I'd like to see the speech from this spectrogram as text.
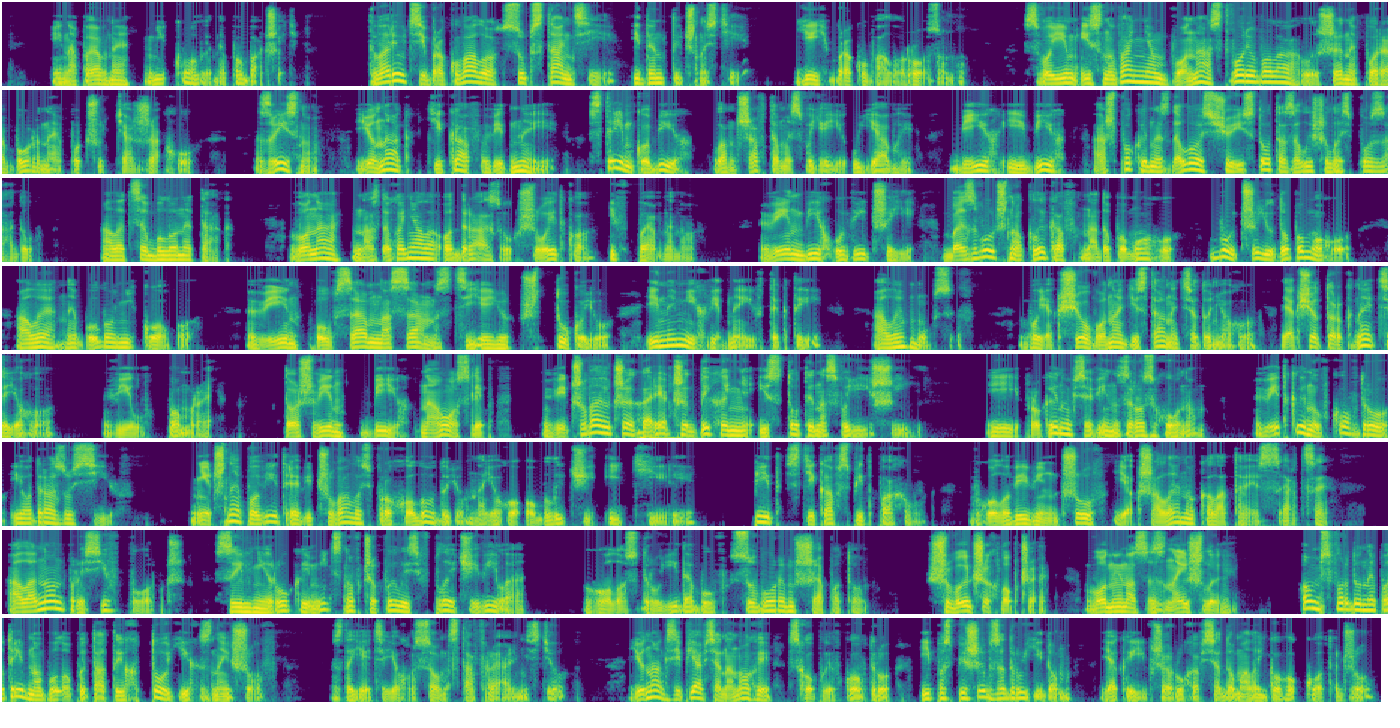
і, напевне, ніколи не побачить. Тварюці бракувало субстанції, ідентичності, їй бракувало розуму. Своїм існуванням вона створювала лише непереборне почуття жаху. Звісно, юнак тікав від неї, стрімко біг ландшафтами своєї уяви, біг і біг, аж поки не здалось, що істота залишилась позаду. Але це було не так. Вона наздоганяла одразу, швидко і впевнено. Він біг у відчаї, беззвучно кликав на допомогу, будь-чию допомогу, але не було нікого. Він був сам на сам з цією штукою і не міг від неї втекти, але мусив. Бо якщо вона дістанеться до нього, якщо торкнеться його, віл помре. Тож він біг наосліп, відчуваючи гаряче дихання істоти на своїй шиї, і прокинувся він з розгоном, відкинув ковдру і одразу сів. Нічне повітря відчувалось прохолодою на його обличчі і тілі. Піт стікав з-під пахв. В голові він чув, як шалено калатає серце. Аланон присів поруч. Сильні руки міцно вчепились в плечі віла. Голос друїда був суворим шепотом. Швидше, хлопче, вони нас знайшли. Омсфорду не потрібно було питати, хто їх знайшов. Здається, його сон став реальністю. Юнак зіп'явся на ноги, схопив ковдру і поспішив за друїдом, який вже рухався до маленького котеджу.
